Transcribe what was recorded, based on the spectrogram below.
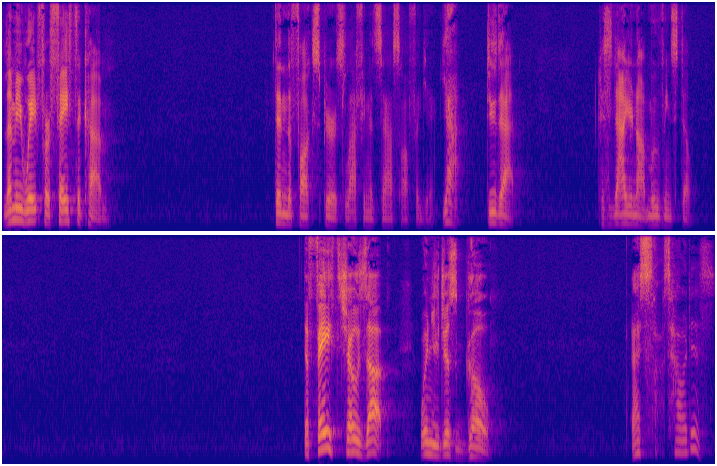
Let me wait for faith to come. Then the fox spirit's laughing its ass off again. Yeah, do that. Because now you're not moving still. The faith shows up when you just go. That's, that's how it is.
